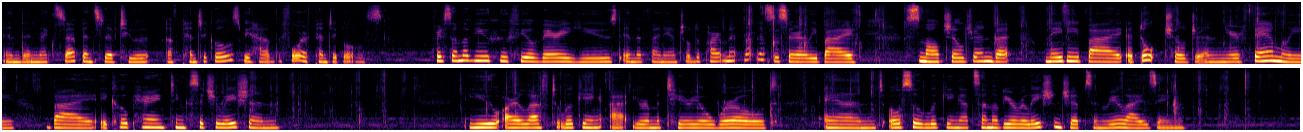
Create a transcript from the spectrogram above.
And then next up, instead of Two of Pentacles, we have the Four of Pentacles. For some of you who feel very used in the financial department, not necessarily by small children, but maybe by adult children, your family, by a co parenting situation, you are left looking at your material world and also looking at some of your relationships and realizing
